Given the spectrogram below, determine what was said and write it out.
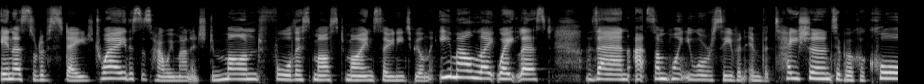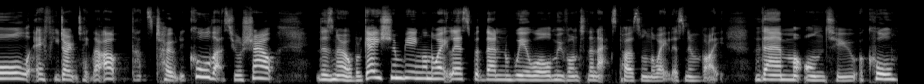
in a sort of staged way. This is how we manage demand for this mastermind. So you need to be on the email late wait list. Then at some point you will receive an invitation to book a call. If you don't take that up, that's totally cool. That's your shout. There's no obligation being on the wait list, but then we will move on to the next person on the wait list and invite them onto a call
